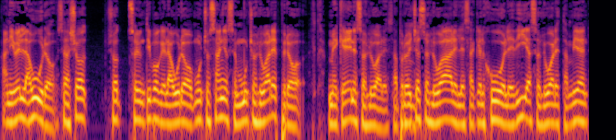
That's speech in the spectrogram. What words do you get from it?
a nivel laburo. O sea, yo yo soy un tipo que laburó muchos años en muchos lugares, pero me quedé en esos lugares. Aproveché esos lugares, le saqué el jugo, le di a esos lugares también.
